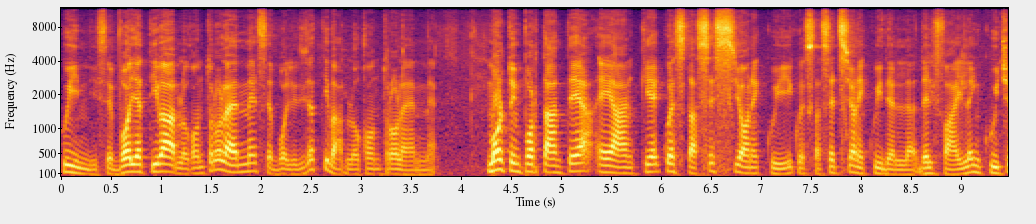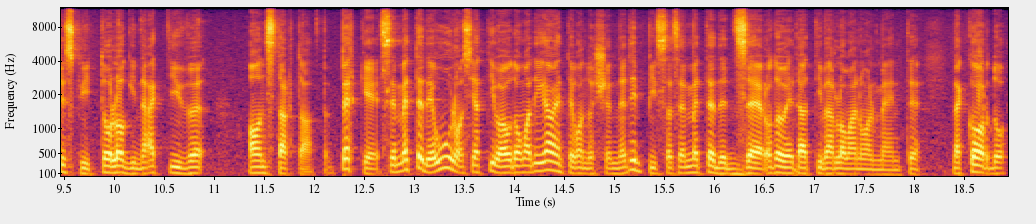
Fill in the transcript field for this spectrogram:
quindi se voglio attivarlo CTRL M, se voglio disattivarlo CTRL M. Molto importante è anche questa sessione qui, questa sezione qui del, del file in cui c'è scritto login active on startup perché se mettete 1 si attiva automaticamente quando scendete in pista se mettete 0 dovete attivarlo manualmente d'accordo?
